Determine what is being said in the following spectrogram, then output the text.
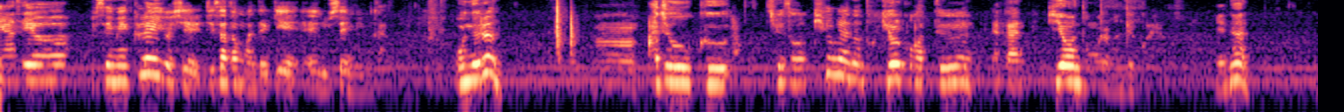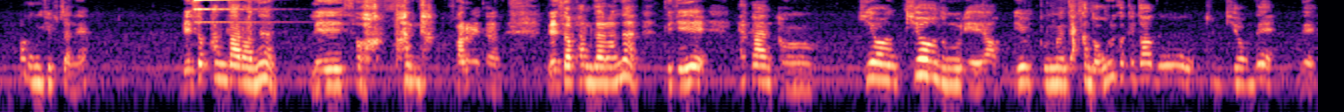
안녕하세요. 유쌤의 클레이 교실 지사덕 만들기의 유쌤입니다. 오늘은 음, 아주 그 집에서 키우면 더 귀여울 것 같은 약간 귀여운 동물을 만들 거예요. 얘는 어, 너무 귀엽지 않아요? 레서 판다라는 레서 판다 발음이 잘 레서 판다라는 되게 약간 어, 귀여운 귀여운 동물이에요. 이 보면 약간 너구리 같기도 하고 좀 귀여운데 네,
